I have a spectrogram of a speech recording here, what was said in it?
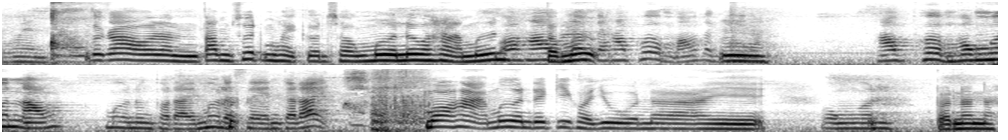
บ่แม่นแล้วก็เอานั่นต่ำสุดบ่ให้เกิน20,000หรือว่า50,000เพราะเฮาต่อมื้อ แต่เฮาเพิ่มเอาตะอืกี้มนะเฮเอาเพิ่มวงเงินเอามือหนึ่งเท่าใดมือละแสนก็ได้ บ่หาหมื่นตะกี้ขอยอยู่ในวงเงินตอนนั้นน่ะ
